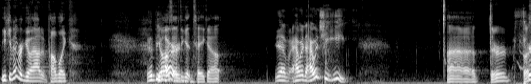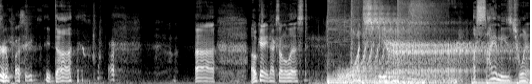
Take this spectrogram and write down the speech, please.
you can never go out in public. It'd be You always hard. have to get takeout. yeah, but how would how would she eat? Uh, they're Through her pussy. pussy. Duh. uh, okay, next on the list. What's sweeter? A Siamese twin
